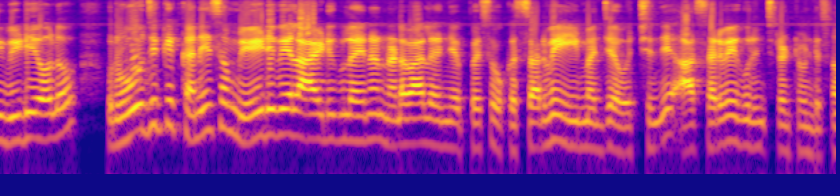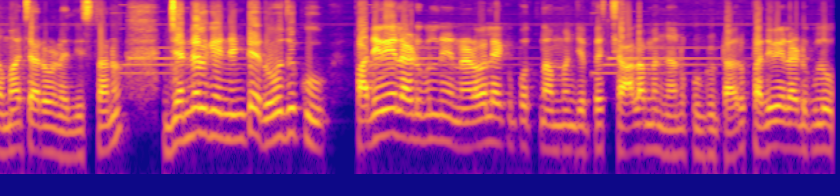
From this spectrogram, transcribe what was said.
ఈ వీడియోలో రోజుకి కనీసం ఏడు వేల అడుగులైనా నడవాలి అని చెప్పేసి ఒక సర్వే ఈ మధ్య వచ్చింది. ఆ సర్వే గురించినటువంటి సమాచారం అనేది ఇస్తాను. జనరల్గా ఏంటంటే రోజుకు పదివేల అడుగులు నేను నడవలేకపోతున్నామని చెప్పేసి చాలా మంది అనుకుంటుంటారు. పదివేల అడుగులు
